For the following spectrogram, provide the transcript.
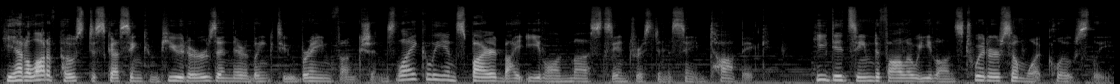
He had a lot of posts discussing computers and their link to brain functions, likely inspired by Elon Musk's interest in the same topic. He did seem to follow Elon's Twitter somewhat closely.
